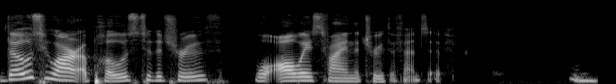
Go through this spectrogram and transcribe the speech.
Those who are opposed to the truth will always find the truth offensive. Mm.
